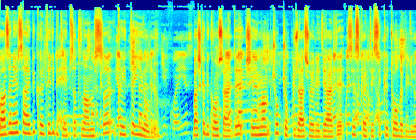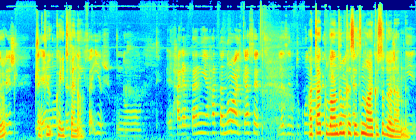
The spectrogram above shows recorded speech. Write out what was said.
Bazen ev sahibi kaliteli bir teyp satın almışsa kayıtta iyi oluyor. Başka bir konserde şey imam çok çok güzel söylediği halde ses kalitesi kötü olabiliyor. Çünkü kayıt fena. Hatta kullandığın kasetin markası da önemli.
